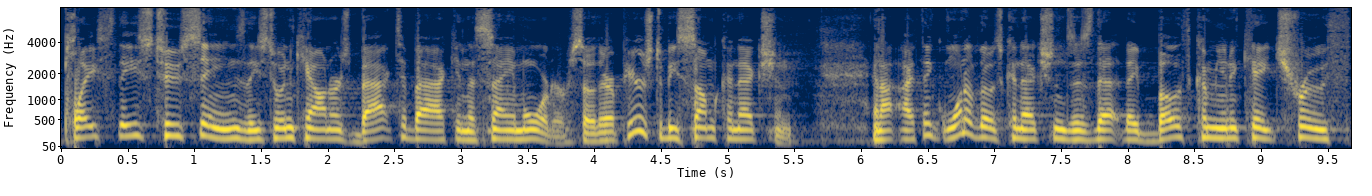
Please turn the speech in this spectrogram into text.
place these two scenes, these two encounters, back to back in the same order. So there appears to be some connection. And I, think one of those connections is that they both communicate truth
